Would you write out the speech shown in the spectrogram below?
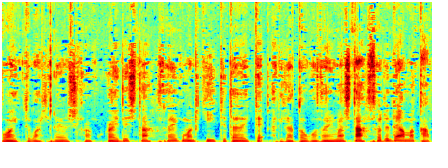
お相手は平吉かこかいでした。最後まで聞いていただいてありがとうございました。それではまた。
